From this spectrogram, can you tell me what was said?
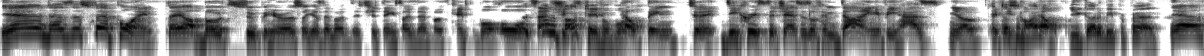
Yeah, that's that's a fair point. They are both superheroes. So I guess they both she thinks like they're both capable, or It's that not she's about capable. helping to decrease the chances of him dying if he has, you know, It if he's doesn't got matter. help. You got to be prepared. Yeah,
